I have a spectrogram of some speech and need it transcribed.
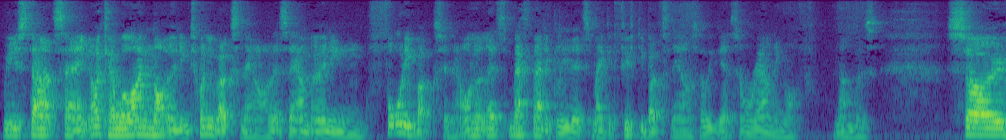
where you start saying, okay, well, I'm not earning 20 bucks an hour. Let's say I'm earning 40 bucks an hour. Let's mathematically, let's make it 50 bucks an hour so we get some rounding off numbers. So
